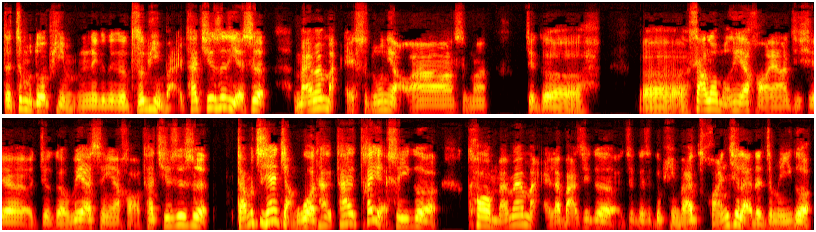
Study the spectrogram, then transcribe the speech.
的这么多品那个那个子品牌，它其实也是买买买，始祖鸟啊，什么这个呃萨洛蒙也好呀，这些这个 VS 也好，它其实是咱们之前讲过，它它它也是一个靠买买买来把这个这个这个品牌团起来的这么一个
